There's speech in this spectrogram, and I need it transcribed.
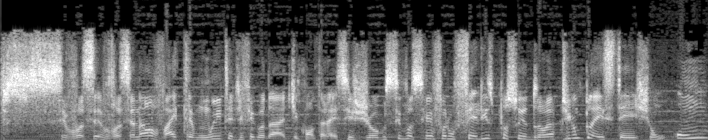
se você, você não vai ter muita dificuldade de encontrar esse jogo se você for um feliz possuidor de um PlayStation 1.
